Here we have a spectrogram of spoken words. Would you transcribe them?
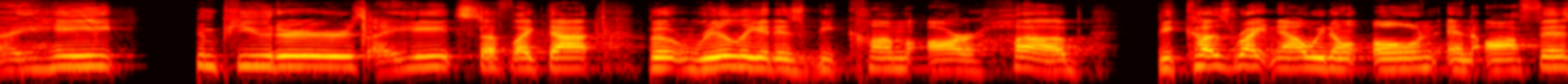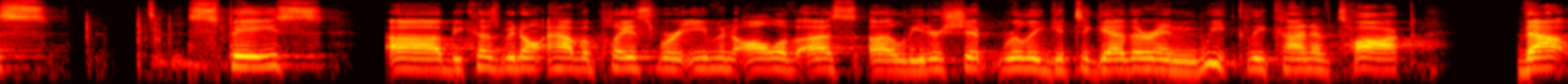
I hate computers, I hate stuff like that, but really it has become our hub because right now we don't own an office space. Uh, because we don't have a place where even all of us uh, leadership really get together and weekly kind of talk, that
